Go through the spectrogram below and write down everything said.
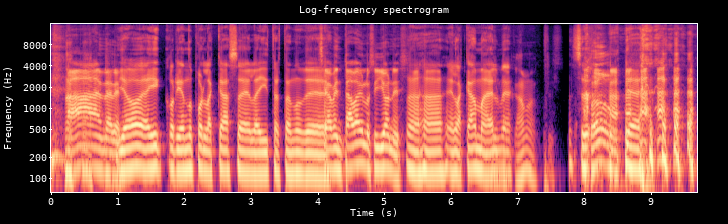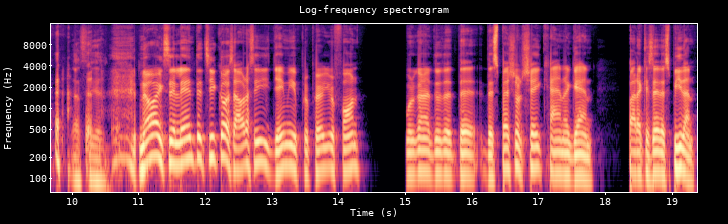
Ándale. Yo ahí corriendo por la casa, él ahí tratando Se de. aventaba de los sillones. Ajá, en la cama, él En la me. cama. se- Boom. Yeah. Así es. No, excelente, chicos. Ahora sí, Jamie, prepare your phone. We're gonna do the, the, the special shake hand again para que se despidan.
